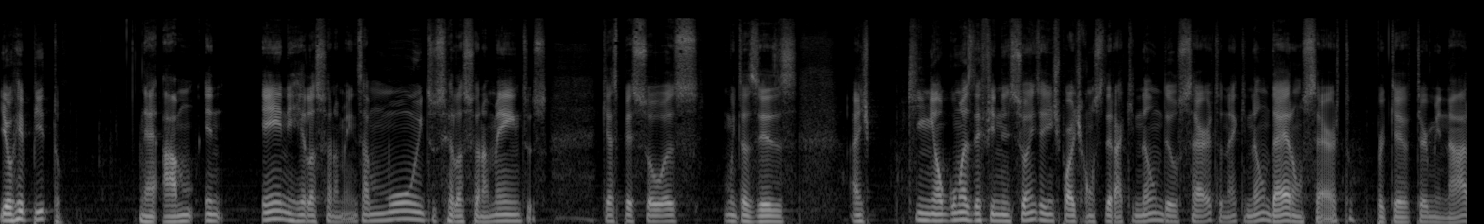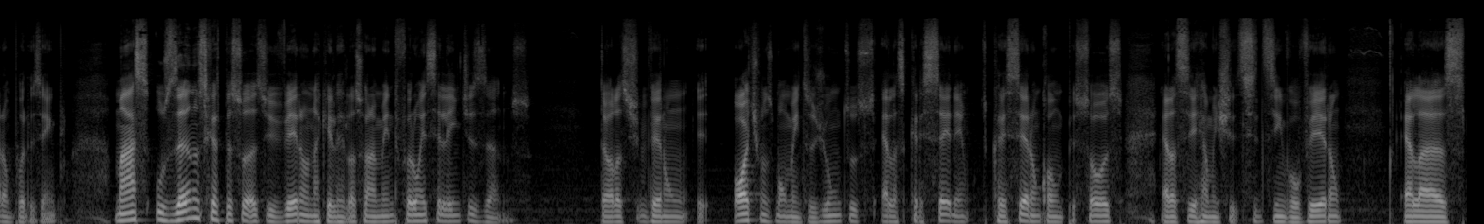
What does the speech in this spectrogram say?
E eu repito, né, há N relacionamentos, há muitos relacionamentos que as pessoas muitas vezes a gente que em algumas definições a gente pode considerar que não deu certo, né? Que não deram certo, porque terminaram, por exemplo. Mas os anos que as pessoas viveram naquele relacionamento foram excelentes anos. Então elas tiveram eh, ótimos momentos juntos, elas cresceram, cresceram como pessoas, elas se, realmente se desenvolveram, elas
